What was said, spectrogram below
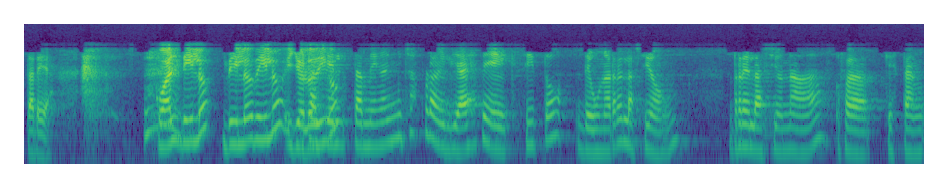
tarea. ¿Cuál? Dilo, dilo, dilo, y yo lo digo. también hay muchas probabilidades de éxito de una relación relacionadas, o sea, que están,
